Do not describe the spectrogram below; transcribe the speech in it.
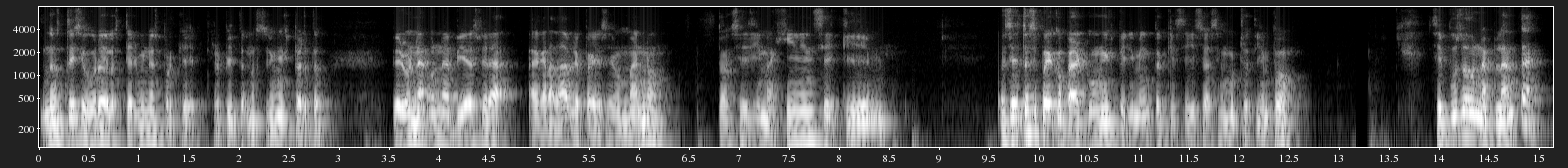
no estoy seguro de los términos porque, repito, no soy un experto, pero una, una biosfera agradable para el ser humano entonces, imagínense que, pues esto se puede comparar con un experimento que se hizo hace mucho tiempo. Se puso una planta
